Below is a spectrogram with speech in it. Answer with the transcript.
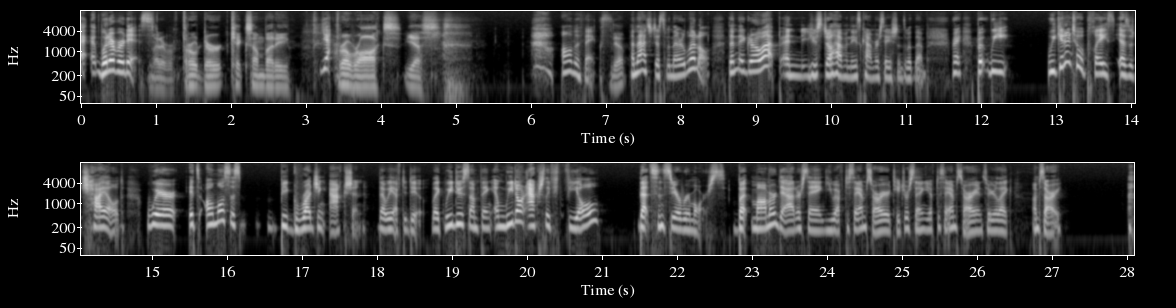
eh, eh, whatever it is. Whatever. Throw dirt, kick somebody. Yeah. Throw rocks. Yes. all the things. Yep. And that's just when they're little. Then they grow up and you're still having these conversations with them. Right. But we we get into a place as a child where it's almost this begrudging action that we have to do. Like we do something and we don't actually feel that sincere remorse. But mom or dad are saying you have to say I'm sorry, or teacher saying you have to say I'm sorry. And so you're like, I'm sorry.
